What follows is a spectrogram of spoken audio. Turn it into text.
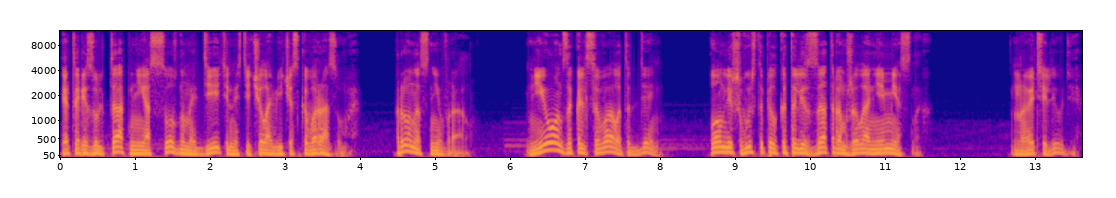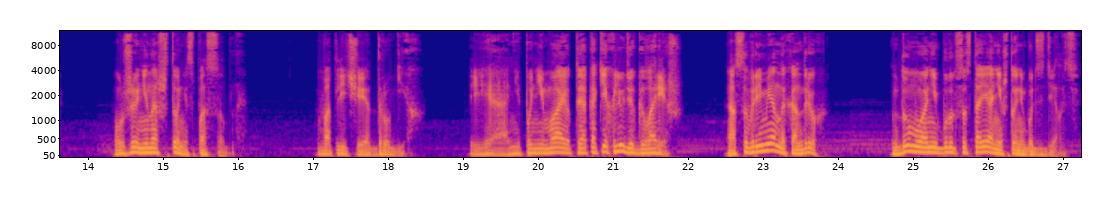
это результат неосознанной деятельности человеческого разума. Кронос не врал. Не он закольцевал этот день. Он лишь выступил катализатором желания местных. Но эти люди уже ни на что не способны. В отличие от других. «Я не понимаю, ты о каких людях говоришь?» «О современных, Андрюх. Думаю, они будут в состоянии что-нибудь сделать.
